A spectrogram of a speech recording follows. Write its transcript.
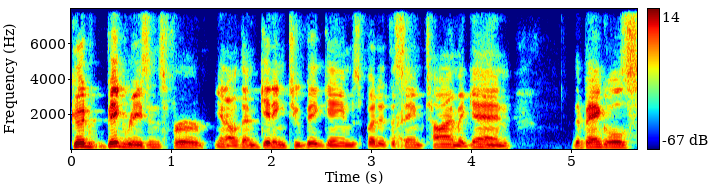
good big reasons for you know them getting to big games. But at the right. same time, again, the Bengals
